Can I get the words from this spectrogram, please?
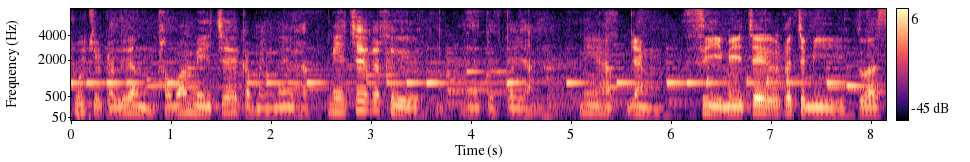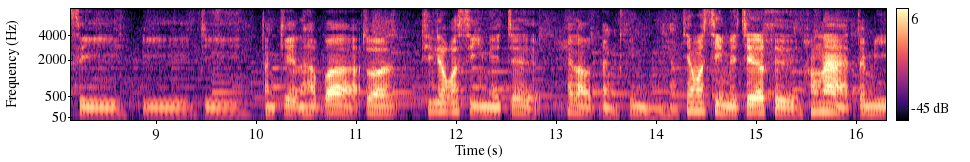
พูดเกี่ยวกับเรื่องคำว่า major กับ minor ครับ major ก็คือเอ่อ ตัวตัวอย่างนี่ครับอย่าง C major ก็จะมีตัว C E G สังเกตนะครับว่าตัวที่เรียกว่า C major ให้เราแบ่งขึ้นอย่างนี้ครับที่ว่า C major คือข้างหน้าจะมี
